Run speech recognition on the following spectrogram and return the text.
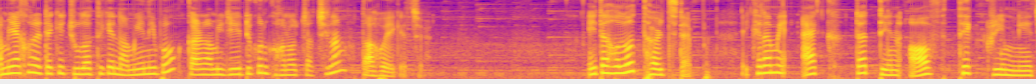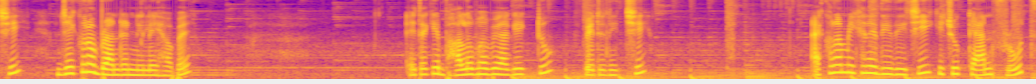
আমি এখন এটাকে চুলা থেকে নামিয়ে নিব, কারণ আমি যেটুকুন ঘন চাচ্ছিলাম তা হয়ে গেছে। এটা হলো থার্ড স্টেপ এখানে আমি একটা টিন অফ থিক ক্রিম নিয়েছি যে কোনো ব্র্যান্ডের নিলেই হবে। এটাকে ভালোভাবে আগে একটু ফেটে নিচ্ছি। এখন আমি এখানে দিয়ে দিয়েছি কিছু ক্যান ফ্রুটস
